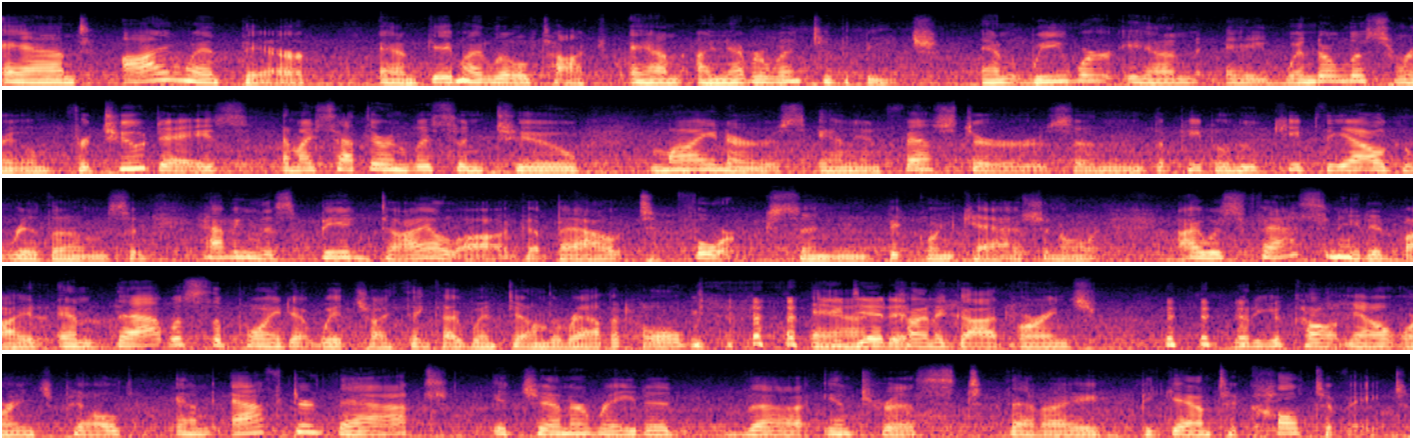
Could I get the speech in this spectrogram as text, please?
And I went there and gave my little talk, and I never went to the beach. And we were in a windowless room for two days, and I sat there and listened to miners and investors and the people who keep the algorithms and having this big dialogue about forks and Bitcoin Cash and all that. I was fascinated by it, and that was the point at which I think I went down the rabbit hole and kind of got orange. what do you call it now? Orange pilled. And after that, it generated the interest that I began to cultivate.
